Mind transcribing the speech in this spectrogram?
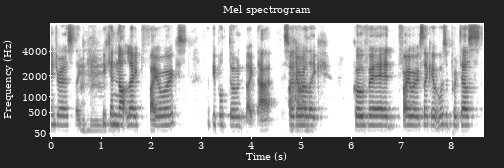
dangerous. Like Mhm. you cannot light fireworks. And people don't like that. So there were Uh-huh. like COVID fireworks. Like it was a protest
